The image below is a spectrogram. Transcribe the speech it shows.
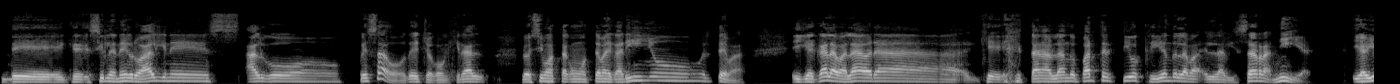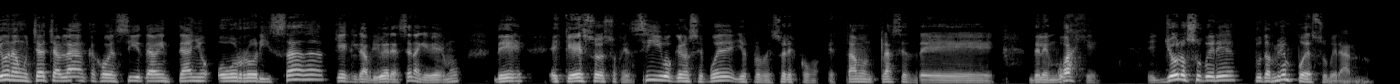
de que decirle negro a alguien es algo pesado. De hecho, con general lo decimos hasta como tema de cariño, el tema y que acá la palabra que están hablando, parte del activo escribiendo en la, en la pizarra, nigger. Y había una muchacha blanca, jovencita, 20 años, horrorizada, que es la primera escena que vemos, de es que eso es ofensivo, que no se puede, y el profesor es como, estamos en clases de, de lenguaje. Yo lo superé, tú también puedes superarlo.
